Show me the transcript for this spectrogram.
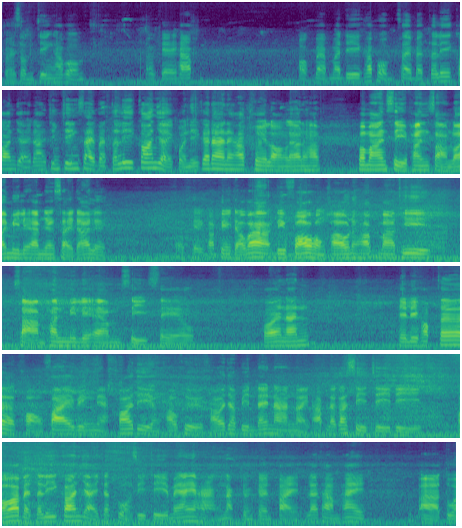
สวยสมจริงครับผม โอเคครับ ออกแบบมาดีครับผมใส่แบตเตอรี่ก้อนใหญ่ได้จริง ๆ ใส่แบตเตอรี่ก้อนใหญ่กว่านี้ก็ได้นะครับ เคยลองแล้วนะครับ ประมาณ 4,300มิลลิแอมยังใส่ได้เลยโอเคครับเพียงแต่ว่า default ของเขานะครับมาที่ 3,000มิลลิแอม4เซลล์เพราะฉะนั้น เฮลิคอปเตอร์ของไฟวิงเนี่ยข้อดีของเขาคือเขาจะบินได้นานหน่อยครับ แล้วก็ CG ดี เพราะว่าแบตเตอรี่ก้อนใหญ่จะถ่วง CG ไม่ให้หางหนักจนเกินไป และทำให้ตัว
